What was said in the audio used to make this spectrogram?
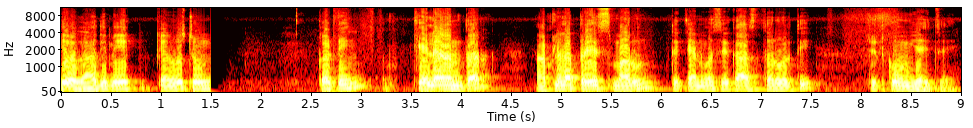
हे बघा आधी मी एक कॅनव्हस ठेवून कटिंग केल्यानंतर आपल्याला प्रेस मारून ते कॅनव्हस एका अस्तरवरती चिटकवून घ्यायचं आहे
